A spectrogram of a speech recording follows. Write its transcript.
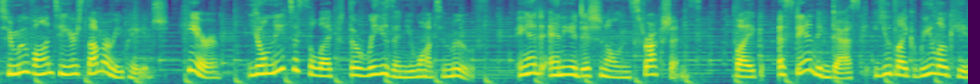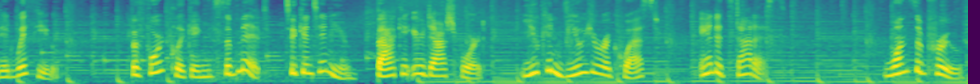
to move on to your summary page. Here, you'll need to select the reason you want to move and any additional instructions, like a standing desk you'd like relocated with you. Before clicking Submit to continue, back at your dashboard, you can view your request and its status. Once approved,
